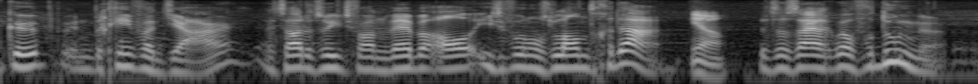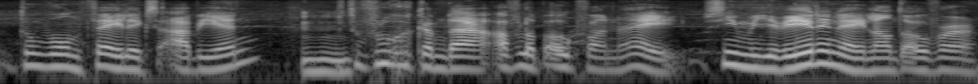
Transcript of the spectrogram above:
Cup in het begin van het jaar. En ze hadden zoiets van, we hebben al iets voor ons land gedaan. Ja. Dus dat was eigenlijk wel voldoende. Toen won Felix ABN. Mhm. Dus toen vroeg ik hem daar afloop ook van, hey, zien we je weer in Nederland over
